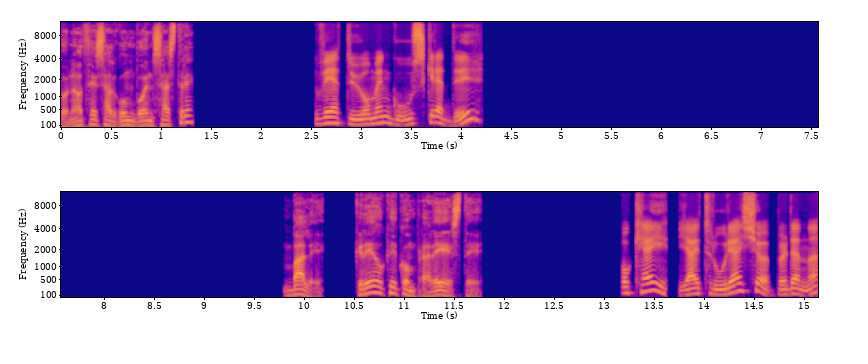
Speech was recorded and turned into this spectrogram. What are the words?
¿Conoces algún buen sastre? Vet du om en god skredder? Vale, creo que compraré este. Ok, jeg tror jeg kjøper denne.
